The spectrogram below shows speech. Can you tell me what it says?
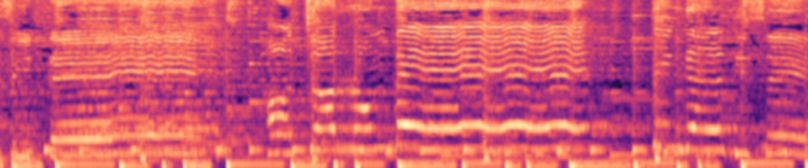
kasihte ojo runte tinggal dise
